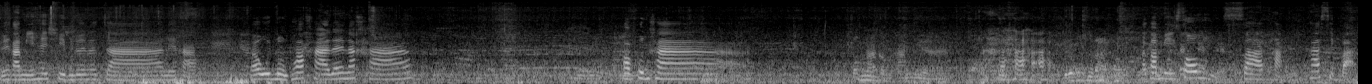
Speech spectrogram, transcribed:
นี่ค่ะมีให้ชิมด้วยนะจ๊ะนี่ค่ะมาอุดหนุนพ่อค้าได้นะคะ ขอบคุณค่ะพ่อค้ากับข้างเนี่ยเดี๋ยวโฆษณาครับแล้วก็มีส้มซาถัง 50 บาท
